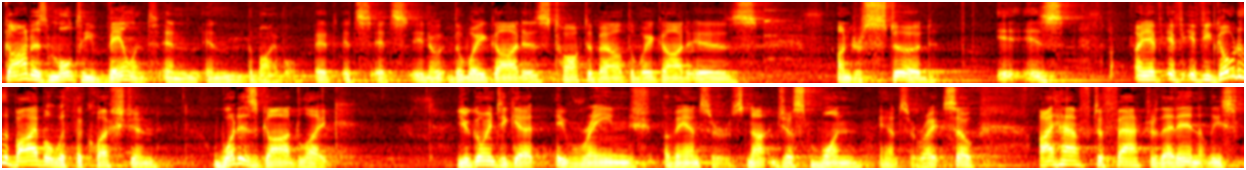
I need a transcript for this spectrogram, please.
God is multivalent in, in the Bible. It, it's, it's, you know, the way God is talked about, the way God is understood is I mean, if, if, if you go to the Bible with the question, what is God like? You're going to get a range of answers, not just one answer, right? So I have to factor that in, at least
